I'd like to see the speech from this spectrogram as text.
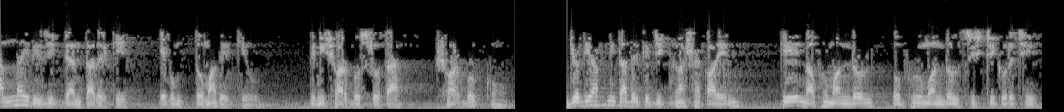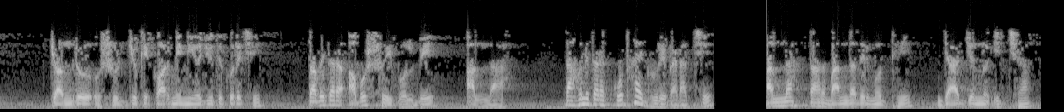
আল্লাহ রিজিক দেন তাদেরকে এবং তোমাদেরকেও। তিনি সর্বশ্রোতা, সর্বজ্ঞ। যদি আপনি তাদেরকে জিজ্ঞাসা করেন, কে নভমণ্ডল ও ভূমণ্ডল সৃষ্টি করেছে, চন্দ্র ও সূর্যকে কর্মে নিয়োজিত করেছে, তবে তারা অবশ্যই বলবে, আল্লাহ। তাহলে তারা কোথায় ঘুরে বেড়াচ্ছে? আল্লাহ তার বান্দাদের মধ্যে যার জন্য ইচ্ছা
